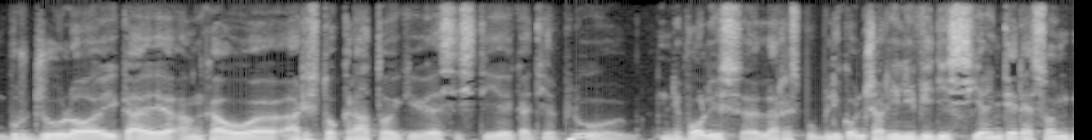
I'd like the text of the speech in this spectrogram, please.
burgiuloi kai ancau aristocratoi qui esistie kai tiel plu ne volis la respublikon char ili vidis sia intereson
